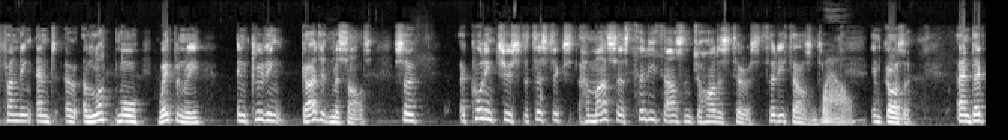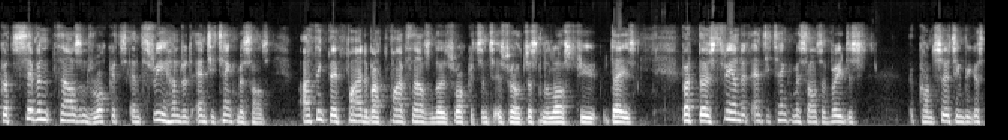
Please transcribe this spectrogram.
funding and a, a lot more weaponry, including guided missiles. So, according to statistics, Hamas has 30,000 jihadist terrorists, 30,000 wow. in Gaza. And they've got 7,000 rockets and 300 anti tank missiles. I think they've fired about 5,000 of those rockets into Israel just in the last few days. But those 300 anti tank missiles are very disconcerting because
